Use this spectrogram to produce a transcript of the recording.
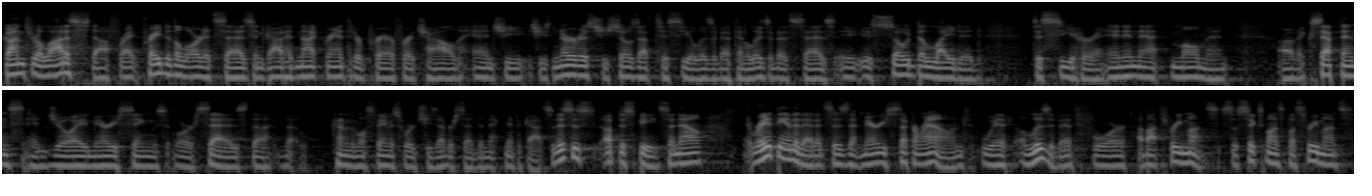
gone through a lot of stuff, right? Prayed to the Lord, it says, and God had not granted her prayer for a child. And she, she's nervous. She shows up to see Elizabeth, and Elizabeth says, is so delighted to see her. And in that moment of acceptance and joy, Mary sings or says the, the kind of the most famous word she's ever said, the Magnificat. So this is up to speed. So now, right at the end of that, it says that Mary stuck around with Elizabeth for about three months. So six months plus three months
